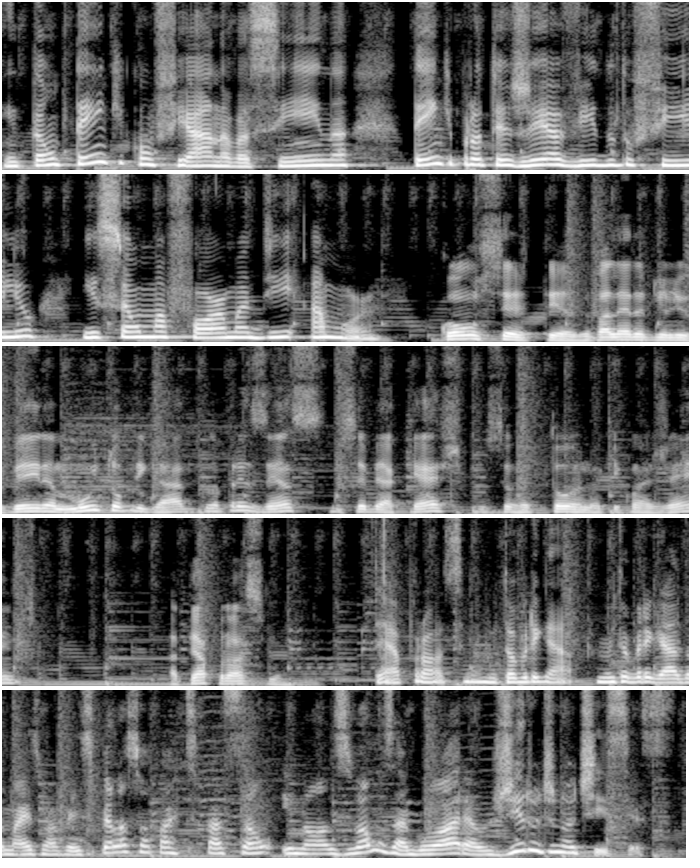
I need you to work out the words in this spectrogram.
Então tem que confiar na vacina, tem que proteger a vida do filho. Isso é uma forma de amor. Com certeza. Valéria de Oliveira, muito obrigado pela presença no CBA Cash, pelo seu retorno aqui com a gente. Até a próxima. Até a próxima. Muito obrigada. Muito obrigada mais uma vez pela sua participação e nós vamos agora ao Giro de Notícias.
